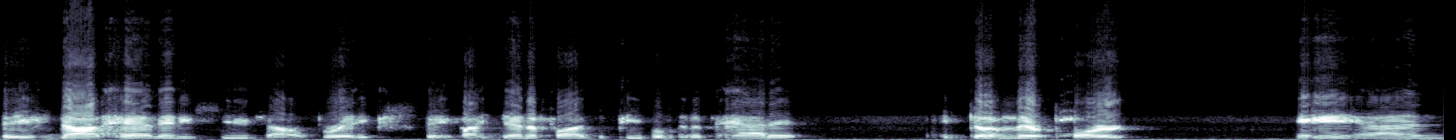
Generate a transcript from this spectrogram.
They've not had any huge outbreaks. They've identified the people that have had it. They've done their part. And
